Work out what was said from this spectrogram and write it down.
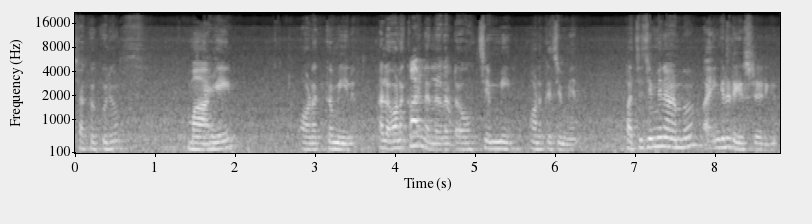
ചക്കക്കുരു മാങ്ങയും ഉണക്കമീൻ. അല്ല ഉണക്കമീനല്ല കേട്ടോ ചെമ്മീൻ ഉണക്ക ചെമ്മീൻ പച്ച ചെമ്മീനാകുമ്പോൾ ഭയങ്കര ടേസ്റ്റ് ആയിരിക്കും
